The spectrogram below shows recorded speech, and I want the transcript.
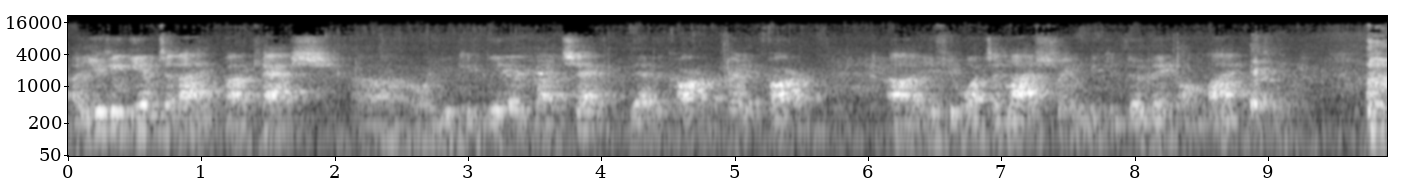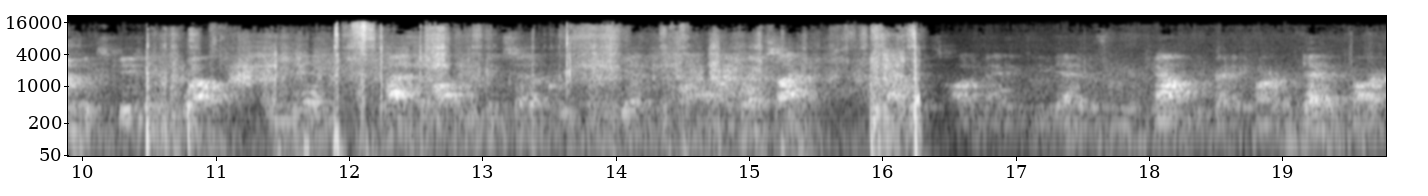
Uh, you can give tonight by cash, uh, or you can give by check, debit card, credit card. Uh, if you're watching live stream, you can donate online. Excuse me, well. And then, last of all, you can set up a return gift on our website. That way automatically debited from your account, your credit card, or debit card.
